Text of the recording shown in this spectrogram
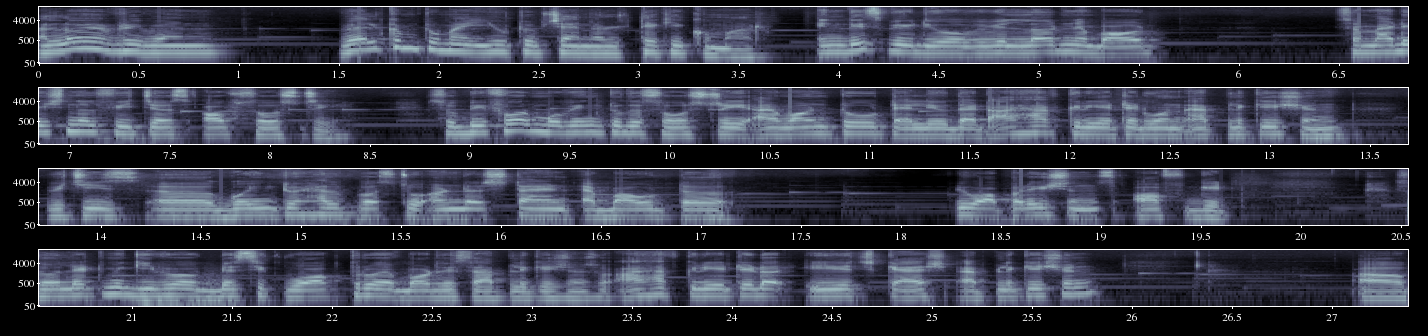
Hello everyone, welcome to my YouTube channel Techy Kumar. In this video, we will learn about some additional features of source tree. So before moving to the source tree, I want to tell you that I have created one application which is uh, going to help us to understand about uh, few operations of Git. So let me give you a basic walkthrough about this application. So I have created a EH cache application uh,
